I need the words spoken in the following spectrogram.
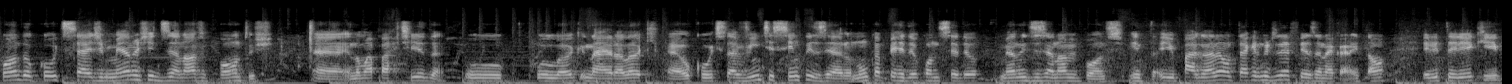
quando o Colts cede menos de 19 pontos é, numa partida, o o Luck, na era Luck, é, o Colts está 25 e 0. Nunca perdeu quando cedeu menos de 19 pontos. E o Pagano é um técnico de defesa, né, cara? Então ele teria que,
